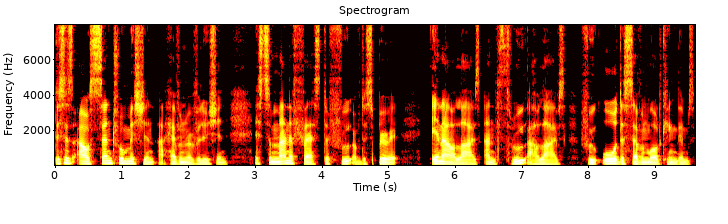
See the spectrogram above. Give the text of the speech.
This is our central mission at Heaven Revolution is to manifest the fruit of the spirit in our lives and through our lives through all the seven world kingdoms,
